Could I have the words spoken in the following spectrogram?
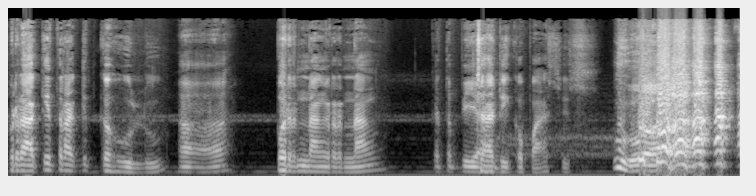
berakit-rakit ke hulu Heeh. berenang-renang Ketepian. jadi kopasus.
